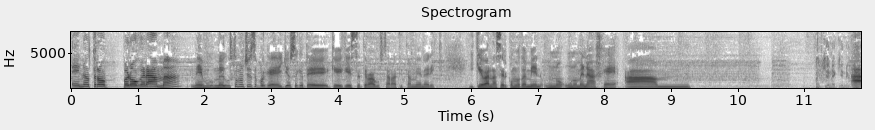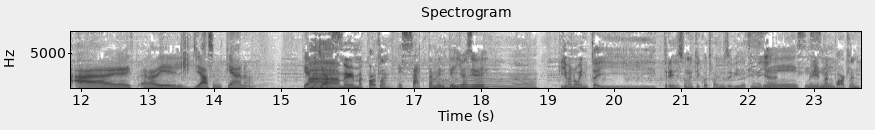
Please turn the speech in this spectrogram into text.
en otro programa, me, me gustó mucho este porque yo sé que, te, que, que este te va a gustar a ti también, Eric, y que van a hacer como también uno- un homenaje a, mm, ¿A quién, a quién, a quién? a, a- a la del jazz en piano. Piano ah, jazz. Mary McPartland. Exactamente, yo así de... Ah, que lleva 93, 94 años de vida, tiene Sí, ya sí, Marian sí. McPartland,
